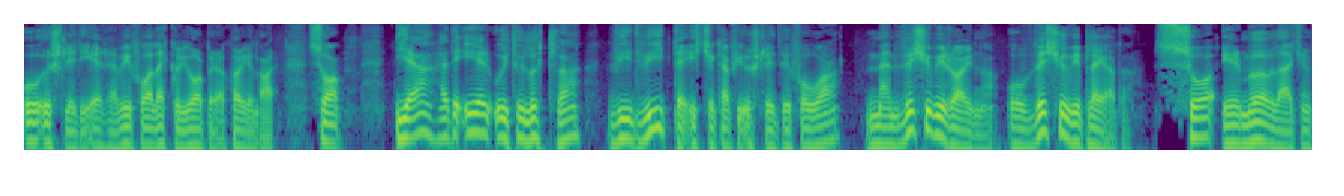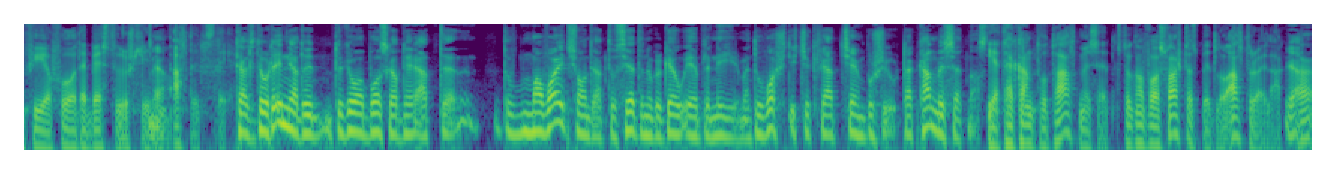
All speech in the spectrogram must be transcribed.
og urslidi det är. Vi får läcker jordbär kvar ju Så ja, det er ui til luttla. Vi vet inte hva för uslig vi får. Men hvis vi røyna, og hvis vi pleier det, så er møvelagen for å få det beste urslidi. ja. alltid sted. Kanskje du har vært at du, du går av bådskapen er at du man vet ju at att du sätter några go eble ner men du varst inte på sjur Det kan missättnas. Ja, det kan totalt missättnas. Du kan få svarta spittel och allt röjlagt. Ja,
